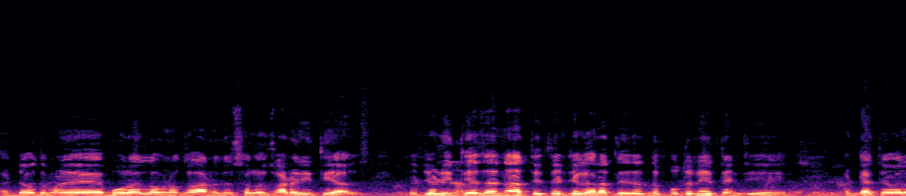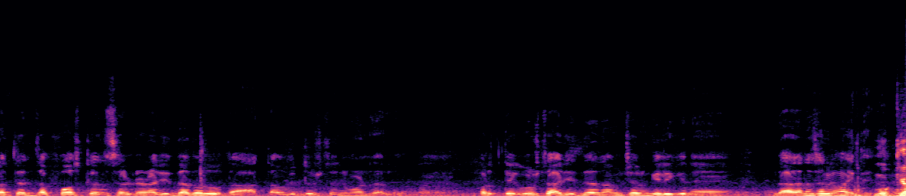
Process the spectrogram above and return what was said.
आणि त्यामध्ये म्हणजे बोलायला लावू नका आणि ते सगळं काढत इतिहास. त्यांच्याकडे इतिहास आहे ना ते त्यांच्या घरातले त्यांचे पुतणे आहेत त्यांचे. आणि त्या त्यावेळेला त्यांचा फर्स्ट कन्सल्टंट अजितदादाच होता. आता विदुष्ट निर्माण झालं. प्रत्येक गोष्ट अजितदादा विचारून गेली की नाही? दादांना सगळं माहिती आहे. मुख्य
